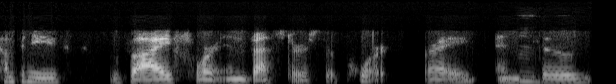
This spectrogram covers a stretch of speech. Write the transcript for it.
companies vie for investor support, right? And mm-hmm. so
